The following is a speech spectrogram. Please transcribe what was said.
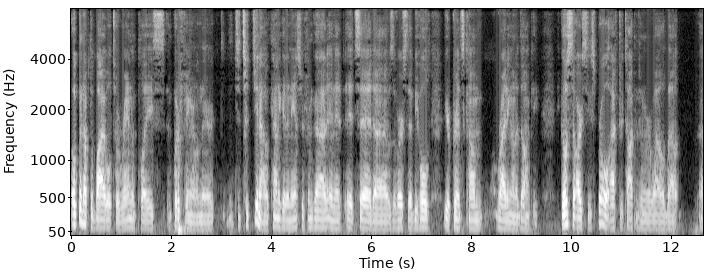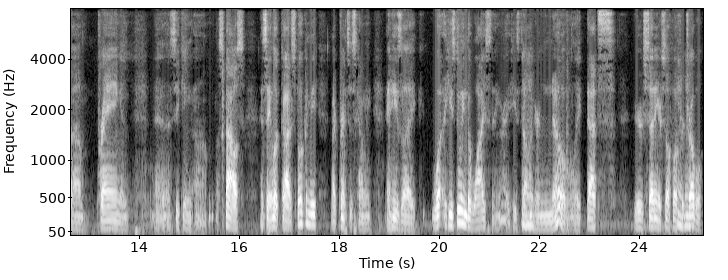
opened up the Bible to a random place and put her finger on there to, to you know kind of get an answer from God. And it it said uh, it was a verse that behold your prince come riding on a donkey. He goes to R.C. Sproul after talking to him for a while about um, praying and and seeking um, a spouse and saying, "Look, God has spoken to me. My prince is coming." And he's like, "What?" He's doing the wise thing, right? He's telling her, "No, like that's you're setting yourself up for Mhm. trouble."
